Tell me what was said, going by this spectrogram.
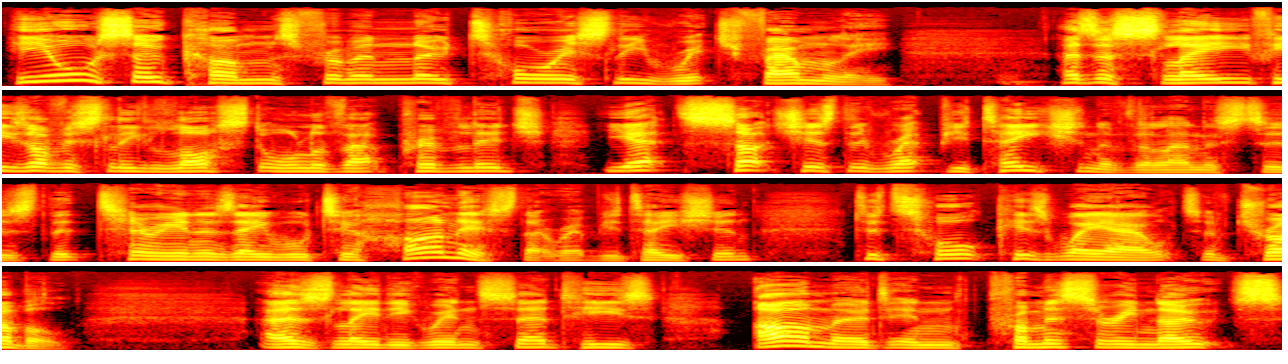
he also comes from a notoriously rich family. As a slave, he's obviously lost all of that privilege, yet such is the reputation of the Lannisters that Tyrion is able to harness that reputation to talk his way out of trouble. As Lady Gwyn said, he's armoured in promissory notes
